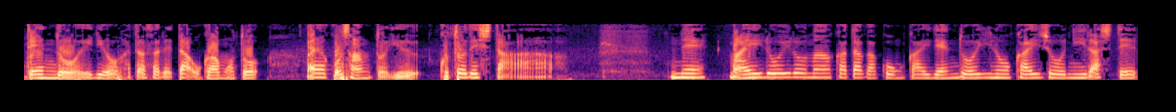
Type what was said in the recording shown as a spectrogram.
殿堂入りを果たされた岡本彩子さんということでした。ね。まあ、いろいろな方が今回殿堂入りの会場にいらして、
